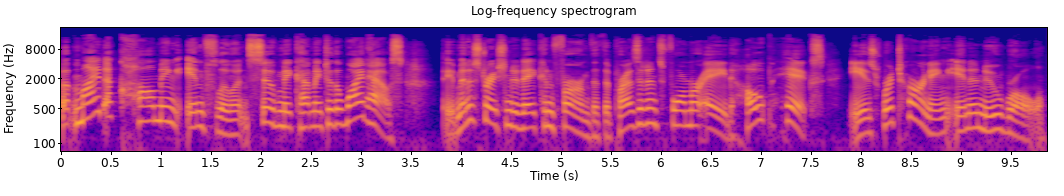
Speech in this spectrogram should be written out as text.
But might a calming influence soon be coming to the White House? The administration today confirmed that the president's former aide, Hope Hicks, is returning in a new role.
